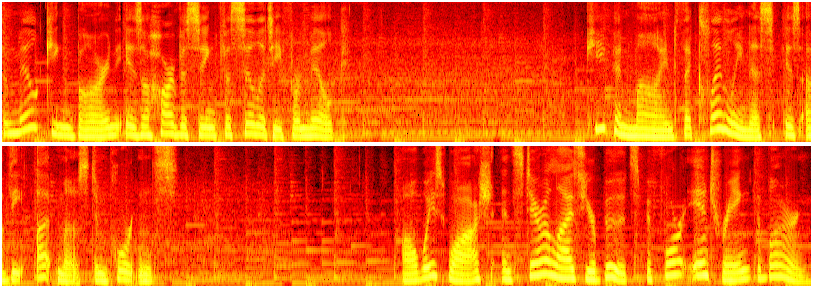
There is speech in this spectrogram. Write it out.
The milking barn is a harvesting facility for milk. Keep in mind that cleanliness is of the utmost importance. Always wash and sterilize your boots before entering the barn.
